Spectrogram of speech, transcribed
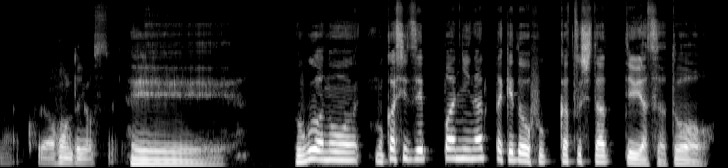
まあこれは本当におすすめです。へえ。僕はあの、昔絶版になったけど復活したっていうやつだと、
